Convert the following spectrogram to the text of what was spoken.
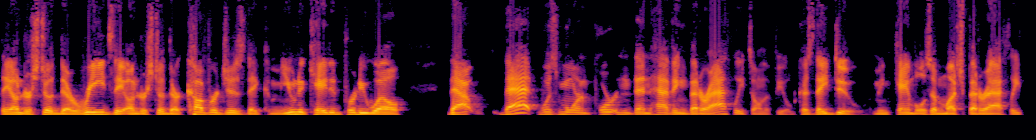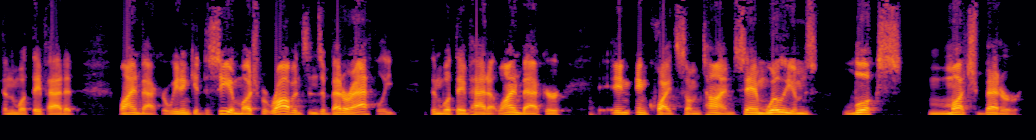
They understood their reads, they understood their coverages, they communicated pretty well. That that was more important than having better athletes on the field because they do. I mean, Campbell is a much better athlete than what they've had at linebacker. We didn't get to see him much, but Robinson's a better athlete than what they've had at linebacker in, in quite some time. Sam Williams looks much better,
